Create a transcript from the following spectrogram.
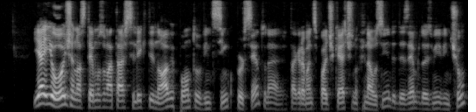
E aí hoje nós temos uma taxa Selic de 9,25%, né? A gente está gravando esse podcast no finalzinho de dezembro de 2021.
